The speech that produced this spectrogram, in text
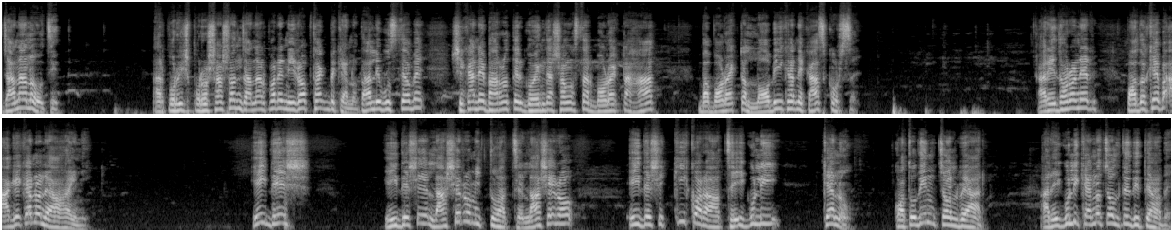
জানানো উচিত। আর পরি- প্রশাসন জানার পরে নীরব থাকবে কেন? তাহলে বুঝতে হবে, সেখানে ভারতের গোয়েন্দা সংস্থার বড় একটা হাত বা বড় একটা লবি এখানে কাজ করছে। আর এই ধরনের পদক্ষেপ আগে কেন নেওয়া হয়নি? এই দেশ, এই দেশে লাশেরও মৃত্যু হচ্ছে। লাশেরও এই দেশে কি করা হচ্ছে? এগুলি কেন? কতদিন চলবে আর? আর এগুলি কেন চলতে দিতে হবে?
